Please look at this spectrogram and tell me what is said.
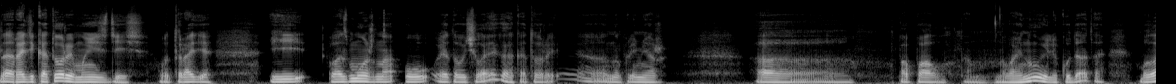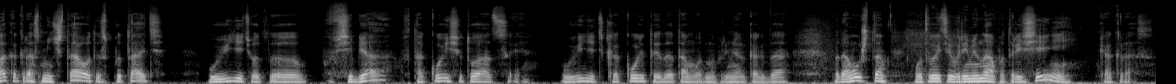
да, ради которой мы и здесь, вот ради и возможно у этого человека, который, э, например, э, попал там, на войну или куда-то, была как раз мечта вот испытать, увидеть вот э, себя в такой ситуации, увидеть какой то да, там вот, например, когда... Потому что вот в эти времена потрясений как раз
